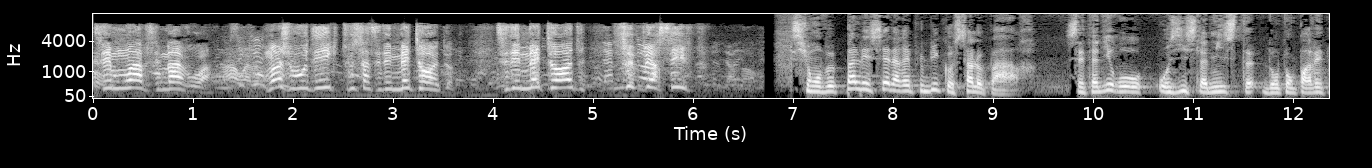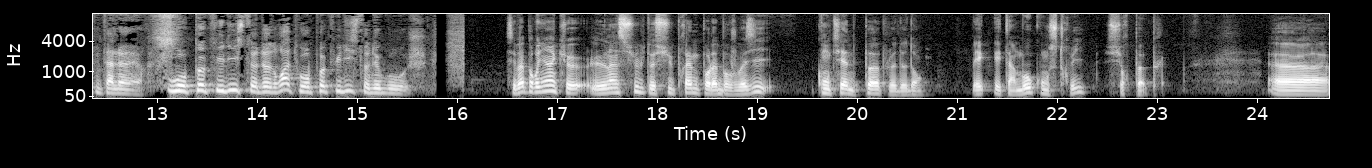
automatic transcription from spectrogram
C'est moi, c'est ma voix. Moi, je vous dis que tout ça, c'est des méthodes. C'est des méthodes subversives. si on ne veut pas laisser la République aux salopards, c'est-à-dire aux, aux islamistes dont on parlait tout à l'heure, ou aux populistes de droite ou aux populistes de gauche. C'est pas pour rien que l'insulte suprême pour la bourgeoisie contienne peuple dedans, et est un mot construit sur peuple. Euh,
